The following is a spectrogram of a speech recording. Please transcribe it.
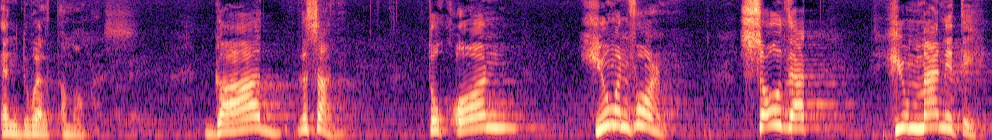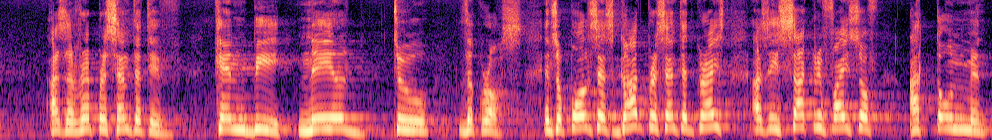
and dwelt among us. God, the Son, took on human form so that humanity as a representative can be nailed to the cross. And so Paul says God presented Christ as a sacrifice of atonement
